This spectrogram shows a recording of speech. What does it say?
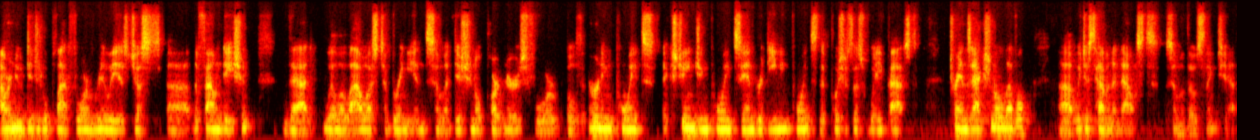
Our new digital platform really is just uh, the foundation that will allow us to bring in some additional partners for both earning points, exchanging points, and redeeming points that pushes us way past transactional level. Uh, we just haven't announced some of those things yet.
